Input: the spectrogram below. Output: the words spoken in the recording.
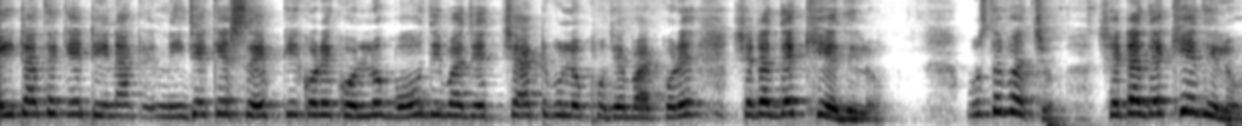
এইটা থেকে টিনা নিজেকে সেভ কী করে করল? বৌদিবাজের চ্যাটগুলো খুঁজে বার করে সেটা দেখিয়ে দিল। বুঝতে পারছ? সেটা দেখিয়ে দিল।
